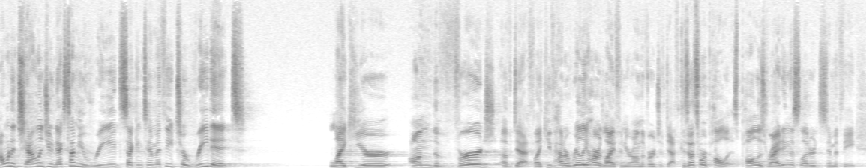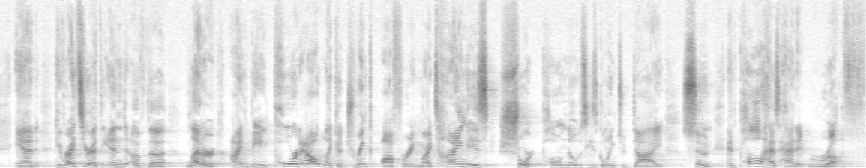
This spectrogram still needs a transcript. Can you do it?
I want to challenge you next time you read 2 Timothy to read it like you're on the verge of death, like you've had a really hard life and you're on the verge of death, because that's where Paul is. Paul is writing this letter to Timothy, and he writes here at the end of the letter, I'm being poured out like a drink offering. My time is short. Paul knows he's going to die soon, and Paul has had it rough.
